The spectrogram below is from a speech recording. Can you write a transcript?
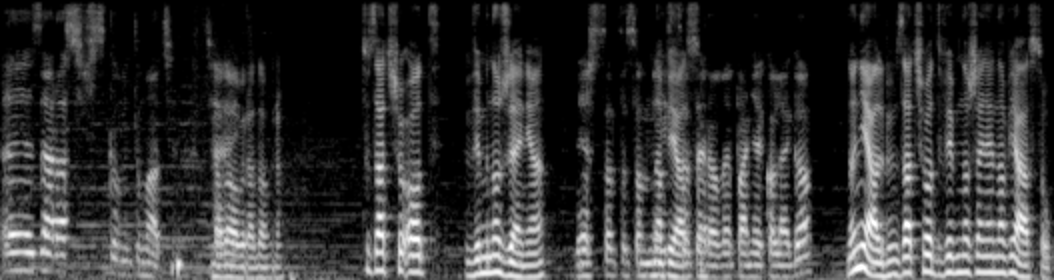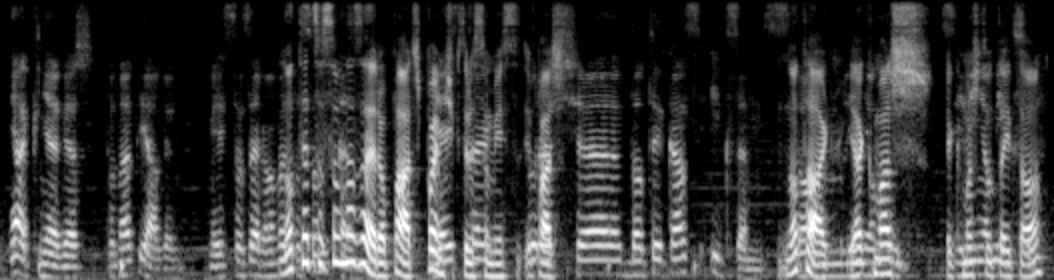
E, zaraz wszystko wytłumaczę. No Cześć. dobra, dobra. Tu zaczął od wymnożenia. Wiesz co to są Nawiasy. miejsca zerowe, panie kolego? No nie, ale bym zaczął od wymnożenia nawiasu. Jak nie wiesz, to nawet ja wiem. Miejsca zerowe No to te, co są te, na zero, patrz, powiem ci, które są miejsca. które Patrz. się dotyka z X-em. z No tą tak, linią jak masz, X, z jak masz linią tutaj to, X-ów.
